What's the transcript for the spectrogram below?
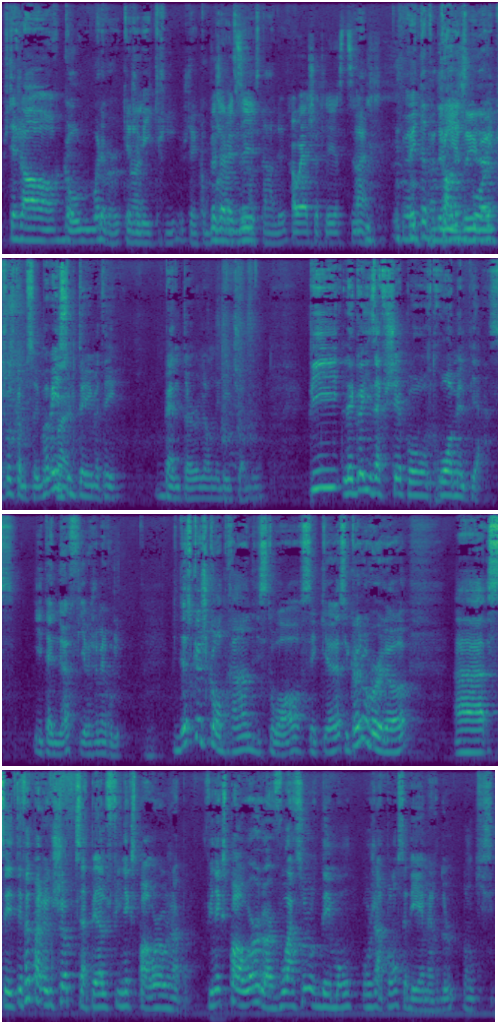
j'étais genre gold, whatever, que j'avais écrit. J'étais Là, pas j'avais dit- dans ce temps-là. Ah ouais, achète-les. Ouais. Il m'avait peut-être quelque chose comme ça. Il m'avait insulté, mais t'es banter, là, on est des chums. Puis le gars, il affichait pour 3000 pièces. Il était neuf, il avait jamais roulé. Puis de ce que je comprends de l'histoire, c'est que ces coilovers-là, euh, c'était fait par une shop qui s'appelle Phoenix Power au Japon. Phoenix Power, leur voiture démo au Japon, c'est des MR2. Donc ici,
